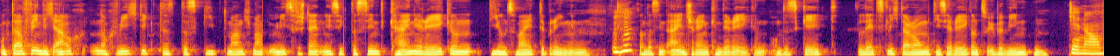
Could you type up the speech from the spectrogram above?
Und da finde ich auch noch wichtig, dass das gibt manchmal Missverständnisse. Das sind keine Regeln, die uns weiterbringen, mhm. sondern das sind einschränkende Regeln. Und es geht letztlich darum, diese Regeln zu überwinden. Genau.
